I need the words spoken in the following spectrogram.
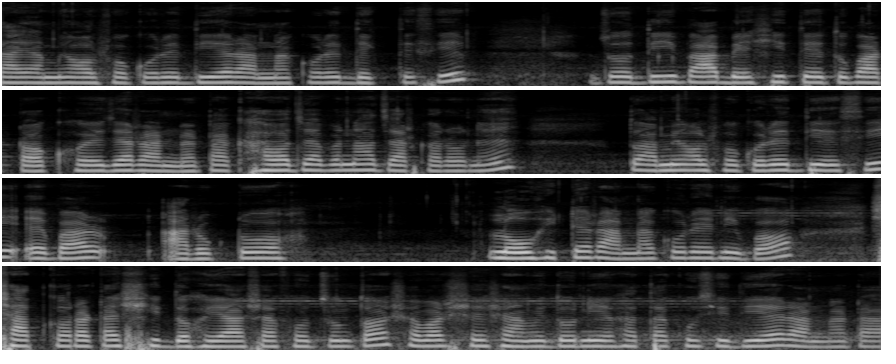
তাই আমি অল্প করে দিয়ে রান্না করে দেখতেছি। যদি বা বেশি তেতু বা টক হয়ে যায়, রান্নাটা খাওয়া যাবে না, যার কারণে। তো আমি অল্প করে দিয়েছি। এবার আর একটু লো হিটে রান্না করে নিব। করাটা সিদ্ধ হয়ে আসা পর্যন্ত সবার শেষে আমি ধনিয়া খাতা কুচি দিয়ে রান্নাটা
